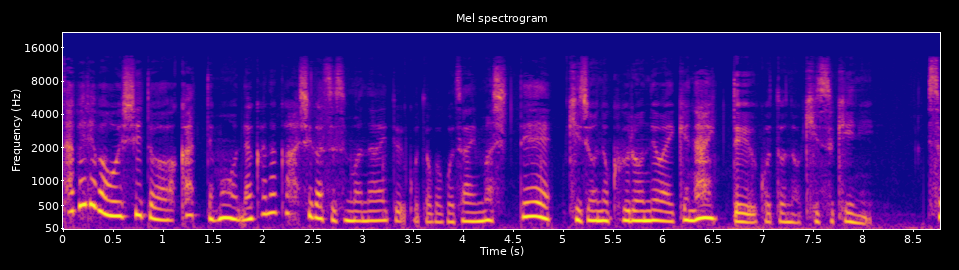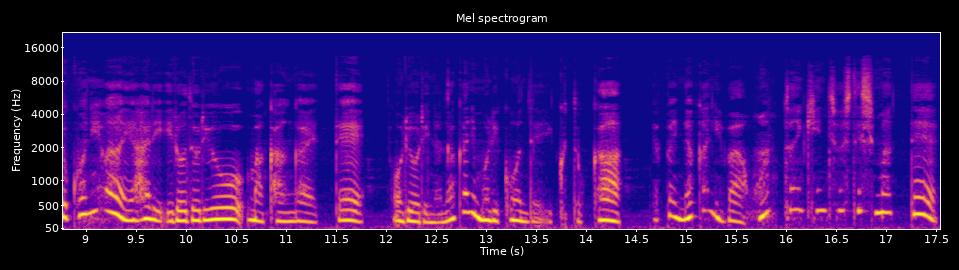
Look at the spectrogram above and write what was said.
食べれば美味しいとは分かっても、なかなか箸が進まないということがございまして、机上の空論ではいけないっていうことの気づきに。そこにはやはり彩りをまあ考えて、お料理の中に盛り込んでいくとか、やっぱり中には本当に緊張してしまって、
